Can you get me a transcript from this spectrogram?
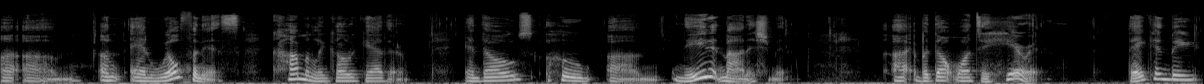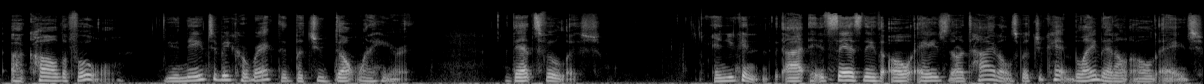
uh, um, and willfulness commonly go together, and those who um, need admonishment uh, but don't want to hear it, they can be uh, called a fool. You need to be corrected, but you don't want to hear it. That's foolish. And you can, it says neither old age nor titles, but you can't blame that on old age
